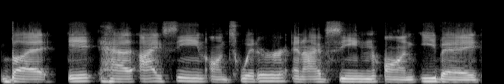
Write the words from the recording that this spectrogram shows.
but it had I've seen on Twitter and I've seen on eBay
